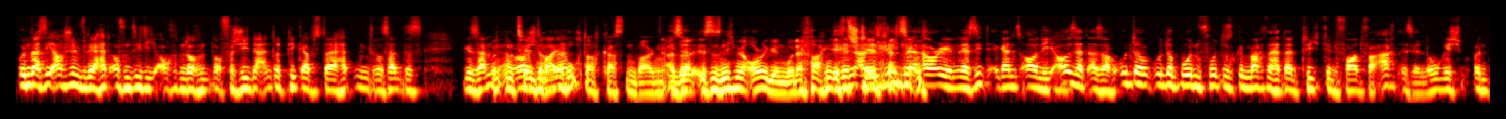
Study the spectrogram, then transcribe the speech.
Und was ich auch schon finde, der hat offensichtlich auch noch, noch verschiedene andere Pickups. Da hat ein interessantes Und ein Gesamtarrangement. T3-Hochdachkastenwagen. Also ja- ist es nicht mehr Oregon, wo der Wagen jetzt Genau, steht. das ist nicht mehr oft. Orion. Er sieht ganz ordentlich aus, hat also auch Unter, Unterbodenfotos gemacht. Er hat natürlich den Ford V8, ist ja logisch. Und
